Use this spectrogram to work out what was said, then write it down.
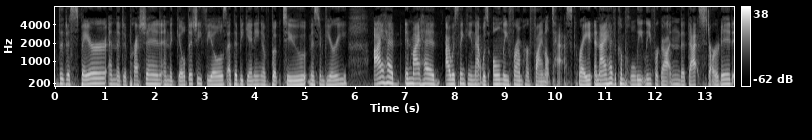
the despair and the depression and the guilt that she feels at the beginning of book two, Mist and Fury. I had in my head, I was thinking that was only from her final task, right? And I had completely forgotten that that started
